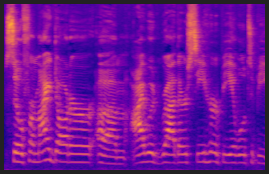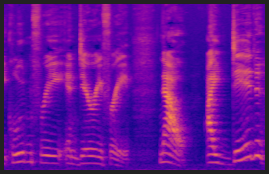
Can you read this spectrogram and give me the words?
So for my daughter, um, I would rather see her be able to be gluten free and dairy free. Now, I did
